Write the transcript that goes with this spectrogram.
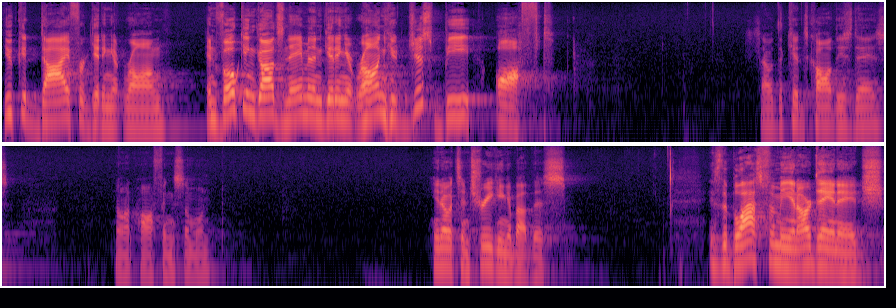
You could die for getting it wrong. Invoking God's name and then getting it wrong, you'd just be offed. Is that what the kids call it these days? Not offing someone? You know what's intriguing about this is the blasphemy in our day and age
